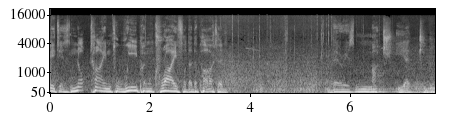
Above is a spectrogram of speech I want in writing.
It is not time to weep and cry for the departed. There is much yet to do.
